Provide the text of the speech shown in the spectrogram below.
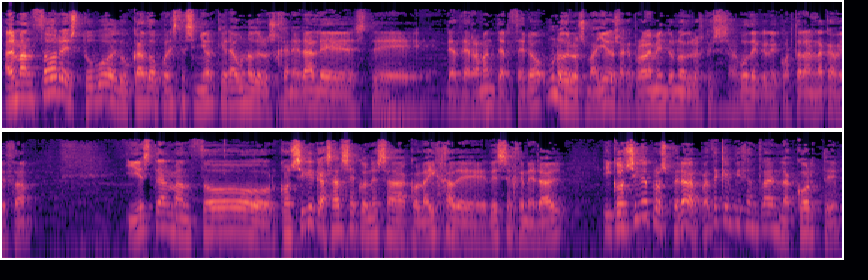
Almanzor estuvo educado por este señor que era uno de los generales de, de Abderramán III, uno de los mayores, o sea que probablemente uno de los que se salvó de que le cortaran la cabeza. Y este Almanzor consigue casarse con, esa, con la hija de ese general y consigue prosperar. Parece que empieza a entrar en la corte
